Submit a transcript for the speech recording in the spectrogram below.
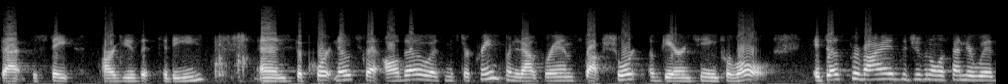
that the state argues it to be. And the court notes that although, as Mr. Crane pointed out, Graham stopped short of guaranteeing parole, it does provide the juvenile offender with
